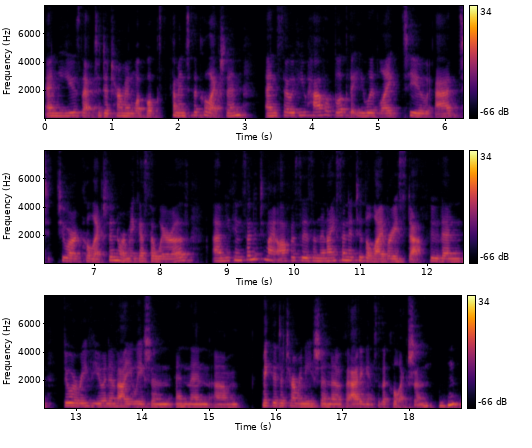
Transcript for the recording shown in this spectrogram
and we use that to determine what books come into the collection. And so if you have a book that you would like to add to, to our collection or make us aware of, um, you can send it to my offices and then I send it to the library staff who then do a review and evaluation and then um, make the determination of adding it to the collection. Mm-hmm.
